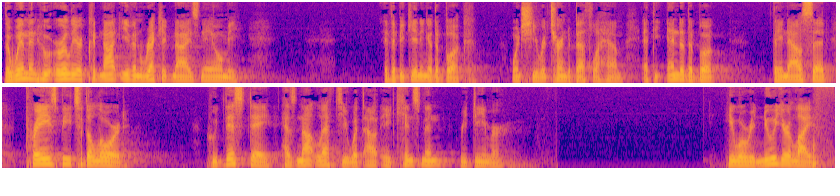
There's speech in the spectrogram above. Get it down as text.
The women who earlier could not even recognize Naomi at the beginning of the book, when she returned to Bethlehem, at the end of the book, they now said, Praise be to the Lord, who this day has not left you without a kinsman redeemer. He will renew your life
